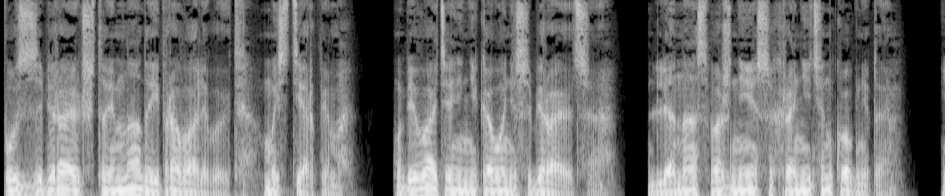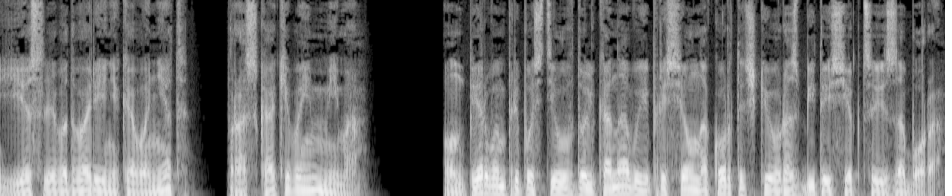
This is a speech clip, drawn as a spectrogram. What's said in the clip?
Пусть забирают, что им надо, и проваливают. Мы стерпим. Убивать они никого не собираются. Для нас важнее сохранить инкогнито. Если во дворе никого нет, проскакиваем мимо». Он первым припустил вдоль канавы и присел на корточки у разбитой секции забора.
